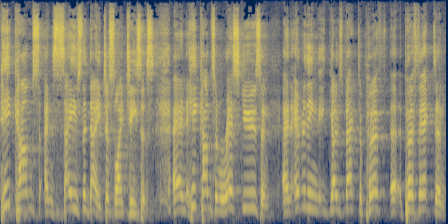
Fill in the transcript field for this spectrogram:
He comes and saves the day, just like Jesus. And he comes and rescues and and everything goes back to perf- uh, perfect and,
